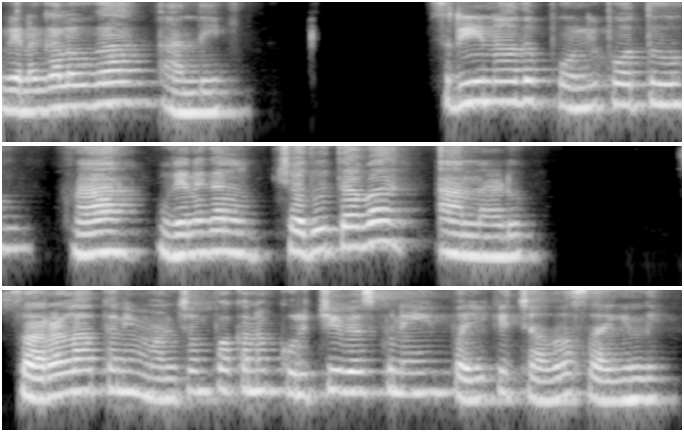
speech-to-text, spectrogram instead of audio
వినగలవుగా? అంది. శ్రీనాథ్ పొంగిపోతూ ఆ వినగలను. చదువుతావా? అన్నాడు. సరళ అతని మంచం పక్కన కుర్చీ వేసుకుని పైకి చదవసాగింది.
